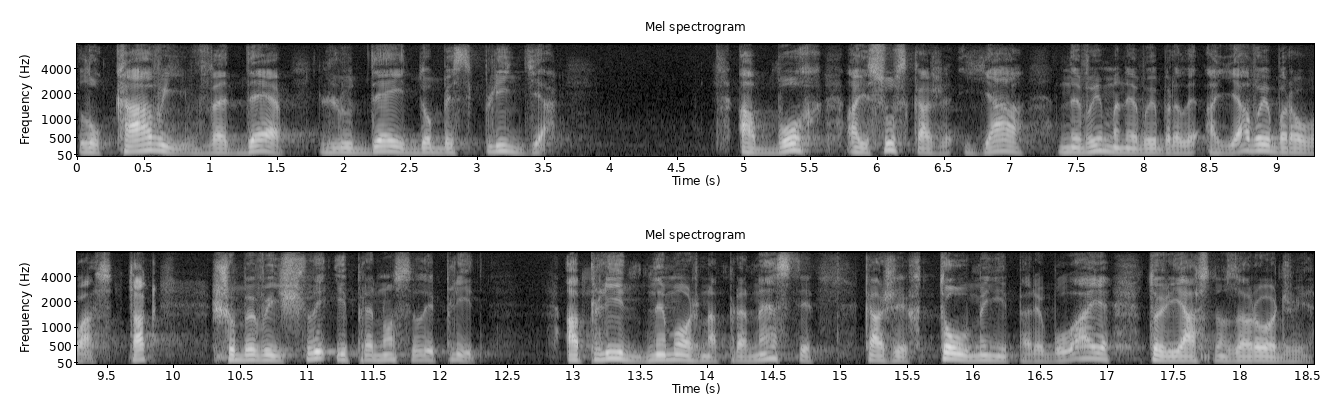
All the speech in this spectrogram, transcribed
Лукавий веде людей до безпліддя. А Бог, а Ісус каже: Я не ви мене вибрали, а я вибрав вас, так? щоб ви йшли і приносили плід. А плід не можна принести, каже, хто в мені перебуває, той ясно зароджує.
